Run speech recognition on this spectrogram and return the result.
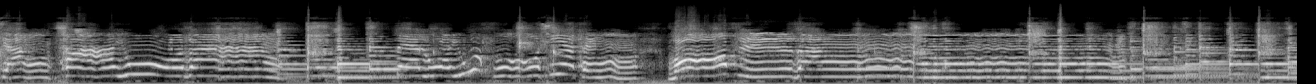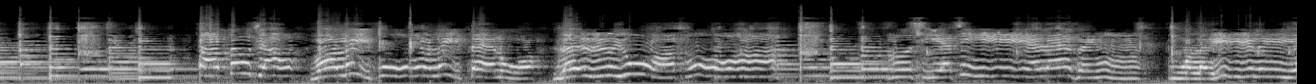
讲茶园人，在落雨府写成。王路楼月夫，是写进来人不累累样。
